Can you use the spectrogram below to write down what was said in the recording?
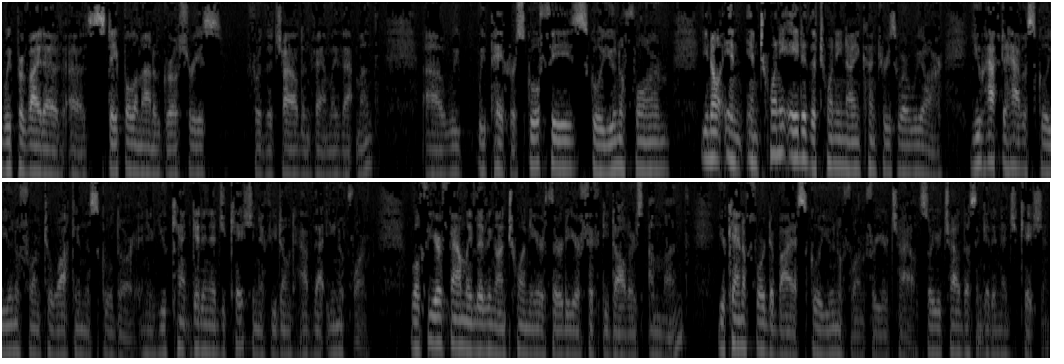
we provide a, a staple amount of groceries for the child and family that month. Uh, we we pay for school fees, school uniform. You know, in in 28 of the 29 countries where we are, you have to have a school uniform to walk in the school door, and you can't get an education if you don't have that uniform. Well, for your family living on 20 or 30 or 50 dollars a month, you can't afford to buy a school uniform for your child, so your child doesn't get an education.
